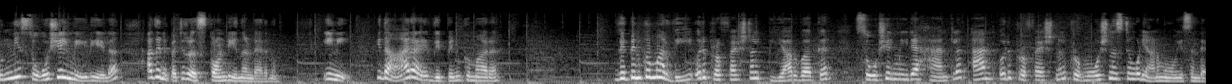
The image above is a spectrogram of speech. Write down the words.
ഉണ്ണി സോഷ്യൽ മീഡിയയിൽ അതിനെപ്പറ്റി റെസ്പോണ്ട് ചെയ്യുന്നുണ്ടായിരുന്നു. ഇനി ഇതാരായി വിപിൻ കുമാർ? വിപിൻ കുമാർ വി ഒരു professional P R worker social media handler and ഒരു പ്രൊഫഷണൽ പ്രൊമോഷനിസ്റ്റും കൂടിയാണ് മൂവീസിന്റെ.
